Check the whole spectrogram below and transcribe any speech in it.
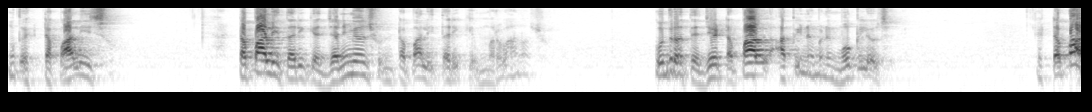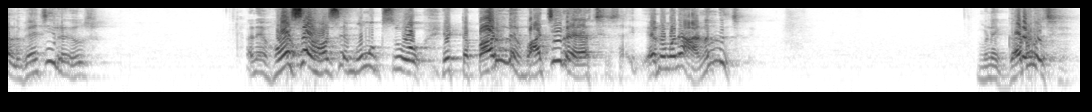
હું તો એક ટપાલી છું. ટપાલી તરીકે જન્મ્યો છું, ટપાલી તરીકે મરવાનો છું. કુદરતે જે ટપાલ આપીને મને મોકલ્યો છે, એ ટપાલ વેચી રહ્યો છું. અને હોંશે હોંશે મુમુક્ષુઓ એ ટપાલને વાંચી રહ્યા છે સાહેબ. એનો મને આનંદ છે. મને ગર્વ છે.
